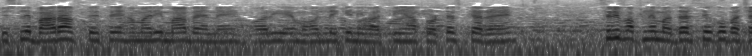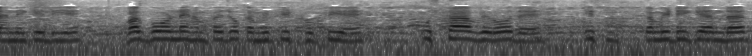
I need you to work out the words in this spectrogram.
पिछले बारह हफ़्ते से हमारी माँ बहनें और ये मोहल्ले के निवासी यहाँ प्रोटेस्ट कर रहे हैं। सिर्फ़ अपने मदरसे को बचाने के लिए वक्त बोर्ड ने हम पे जो कमेटी ठोकी है, उसका विरोध है। इस कमेटी के अंदर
